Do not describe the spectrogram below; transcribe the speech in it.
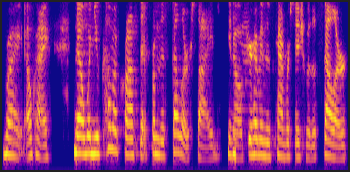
Right. Okay. Now, when you come across it from the seller side, you know, if you're having this conversation with a seller,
